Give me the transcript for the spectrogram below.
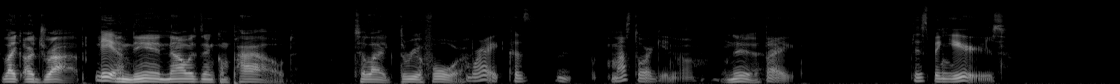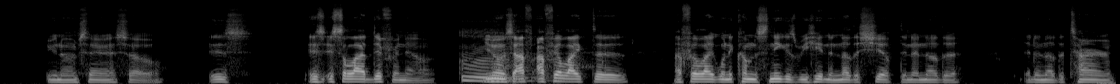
like a drop, Yeah, and then now it's then compiled to like three or four. right. Because my store getting them Yeah, like it's been years. you know what I'm saying. So it's it's it's a lot different now. Mm. You know what I'm saying. I, I feel like the I feel like when it comes to sneakers, we hitting another shift and another and another turn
